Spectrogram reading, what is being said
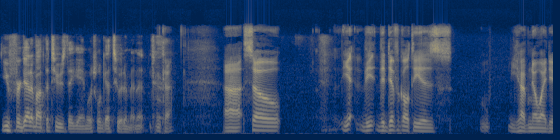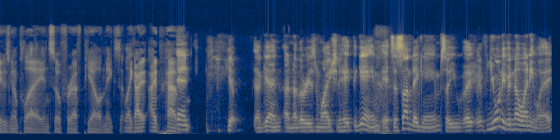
you forget about the Tuesday game, which we'll get to in a minute. Okay. Uh, so, yeah, the the difficulty is you have no idea who's going to play, and so for FPL it makes it like I I have And yep, again, another reason why you should hate the game. It's a Sunday game, so you if you won't even know anyway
